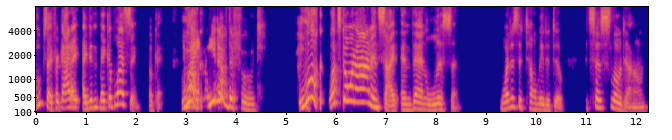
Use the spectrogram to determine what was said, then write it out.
Oops, I forgot I, I didn't make a blessing. Okay. Am Look, I eat of the food? Look, what's going on inside? And then listen. What does it tell me to do? It says slow down.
